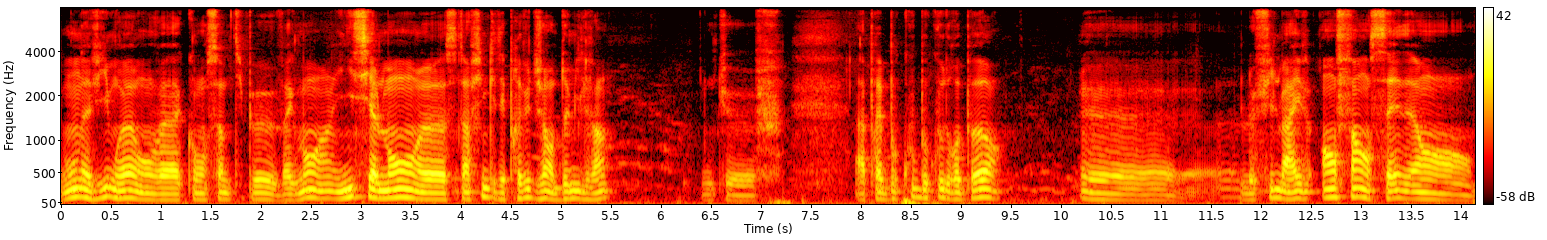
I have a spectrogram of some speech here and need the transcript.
mon avis, moi, on va commencer un petit peu vaguement. Initialement, c'est un film qui était prévu déjà en 2020. Donc, euh, après beaucoup, beaucoup de reports, euh, le film arrive enfin en, scène, en,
